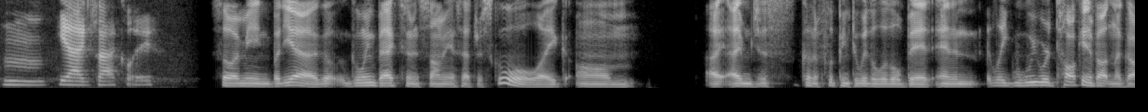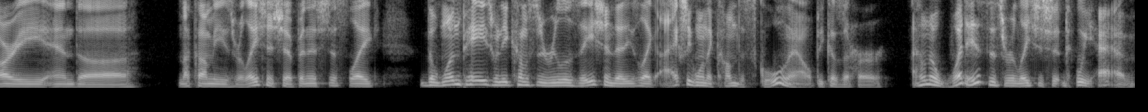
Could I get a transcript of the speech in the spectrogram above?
Hmm. Yeah. Exactly. So I mean, but yeah, go, going back to Insomniacs after school, like um I, I'm just kind of flipping through it a little bit and like we were talking about Nagari and uh Nakami's relationship and it's just like the one page when he comes to the realization that he's like, I actually want to come to school now because of her. I don't know what is this relationship that we have.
